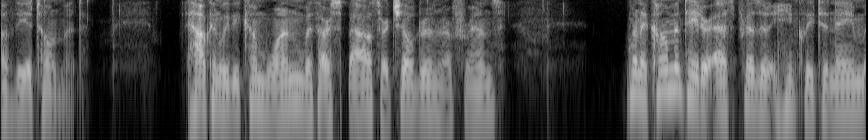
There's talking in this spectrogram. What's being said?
of the atonement. How can we become one with our spouse, our children, our friends? When a commentator asked President Hinckley to name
